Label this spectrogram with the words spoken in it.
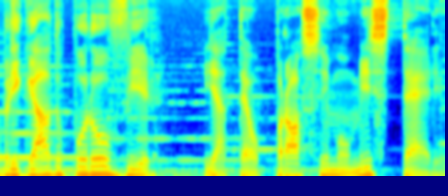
Obrigado por ouvir e até o próximo mistério.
